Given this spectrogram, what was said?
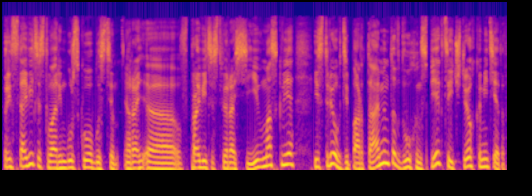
представительства Оренбургской области э, в правительстве России в Москве, из трех департаментов, двух инспекций и четырех комитетов.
